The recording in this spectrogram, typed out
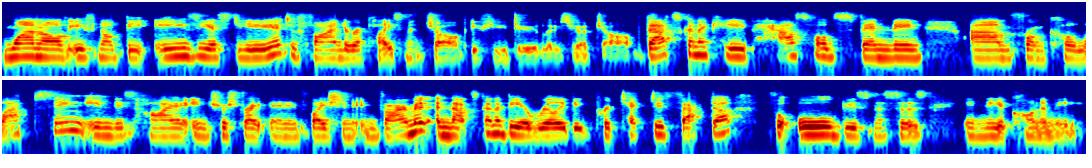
one of, if not the easiest year to find a replacement job if you do lose your job. That's going to keep household spending um, from collapsing in this higher interest rate and inflation environment. And that's going to be a really big protective factor for all businesses in the economy.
